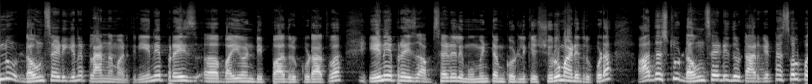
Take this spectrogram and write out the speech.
ಇನ್ನು ಡೌನ್ ಸೈಡ್ಗೆ ಪ್ಲಾನ್ ಮಾಡ್ತೀನಿ. ಏನೇ ಪ್ರೈಸ್ ಬೈ ಒನ್ ಡಿಪ್ ಆದ್ರೂ ಕೂಡ ಅಥವಾ ಏನೇ ಪ್ರೈಸ್ ಅಪ್ ಸೈಡ್ ಅಲ್ಲಿ ಕೊಡಲಿಕ್ಕೆ ಶುರು ಮಾಡಿದ್ರು ಕೂಡ ಆದಷ್ಟು ಡೌನ್ ಸೈಡ್ ಇದು ಟಾರ್ಗೆಟ್ನ ಸ್ವಲ್ಪ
